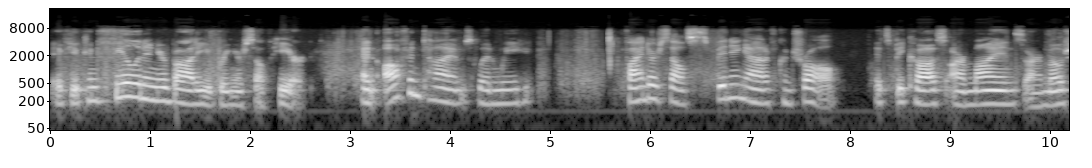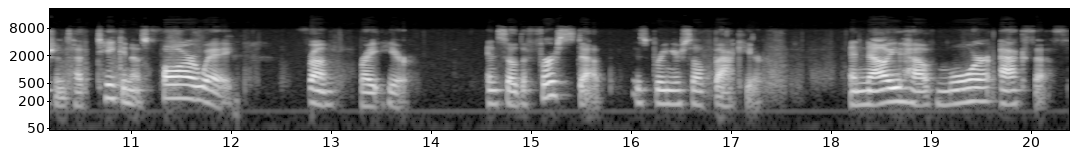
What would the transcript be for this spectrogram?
If you can feel it in your body, you bring yourself here. And oftentimes, when we find ourselves spinning out of control, it's because our minds, our emotions have taken us far away from right here. And so the first step is bring yourself back here. And now you have more access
